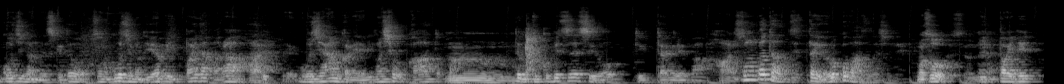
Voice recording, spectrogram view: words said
5時なんですけど、その5時まで予約いっぱいだから、は5時半からやりましょうか？とい。か、うん。でも特別ですよって言ってあげれば、はいその方は絶対喜ぶはずだしね。まあそうですよね。いっぱいで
